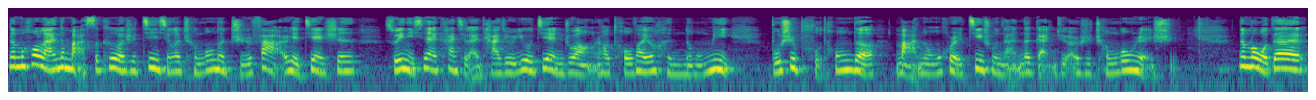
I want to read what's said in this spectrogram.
那么后来呢，马斯克是进行了成功的植发，而且健身，所以你现在看起来他就是又健壮，然后头发又很浓密，不是普通的码农或者技术男的感觉，而是成功人士。那么我在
